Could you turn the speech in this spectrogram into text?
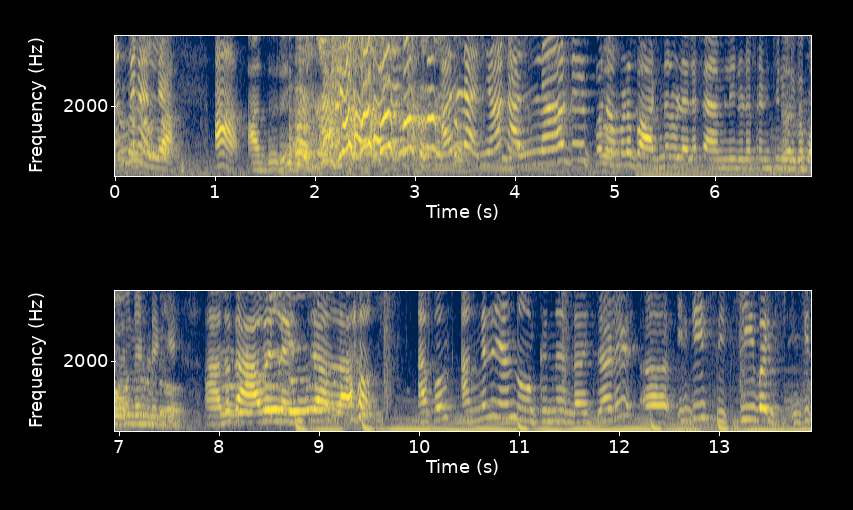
അങ്ങനല്ല. ആ അതൊരു അല്ല ഞാൻ അല്ലാതെ ഇപ്പൊ നമ്മുടെ പാർട്ട്ണറോട് അല്ലെ ഫാമിലിനോട് ഫ്രണ്ട്സിനോടൊക്കെ പോകുന്നുണ്ടെങ്കിൽ അതൊക്കെ ആവല്ല ഇൻഷാല്ല അപ്പം അങ്ങനെ നോക്കുന്നത് എന്താ വെച്ചാൽ എനിക്ക് സിറ്റി വൈബ്സ് എനിക്ക്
